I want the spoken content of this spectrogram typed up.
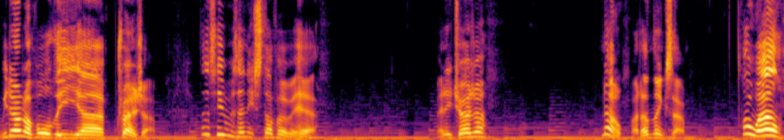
We don't have all the uh, treasure. Let's see if there's any stuff over here. Any treasure? No, I don't think so. Oh well.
